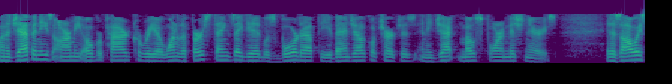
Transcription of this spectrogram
When the Japanese army overpowered Korea, one of the first things they did was board up the evangelical churches and eject most foreign missionaries. It has always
